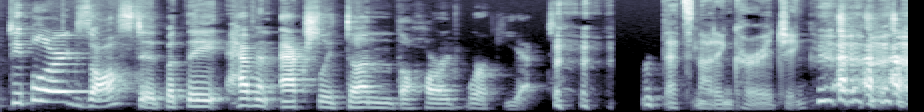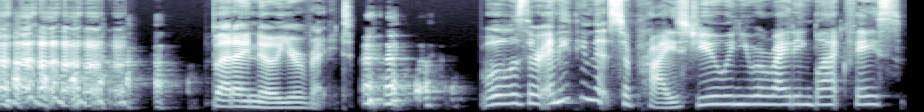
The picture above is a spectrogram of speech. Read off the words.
people are exhausted, but they haven't actually done the hard work yet. That's not encouraging. but I know you're right. Well, was there anything that surprised you when you were writing Blackface?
